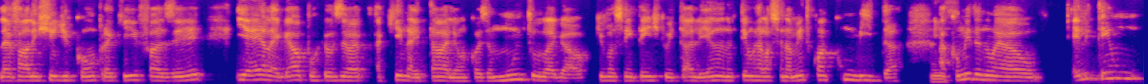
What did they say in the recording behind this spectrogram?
levar a listinha de compra aqui, fazer e é legal porque você aqui na Itália é uma coisa muito legal que você entende que o italiano tem um relacionamento com a comida. Isso. A comida não é o, ele tem um,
